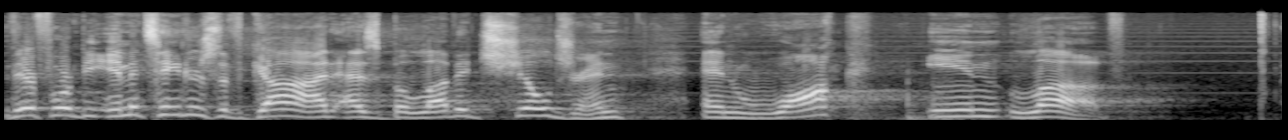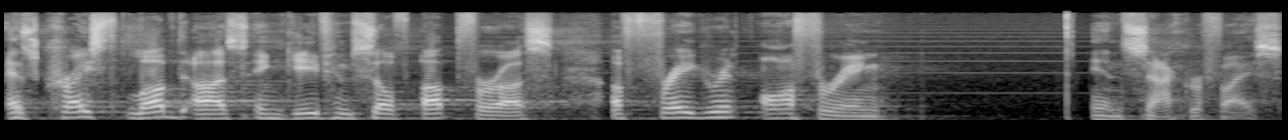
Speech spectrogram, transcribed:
Therefore, be imitators of God as beloved children and walk in love as Christ loved us and gave himself up for us, a fragrant offering and sacrifice.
